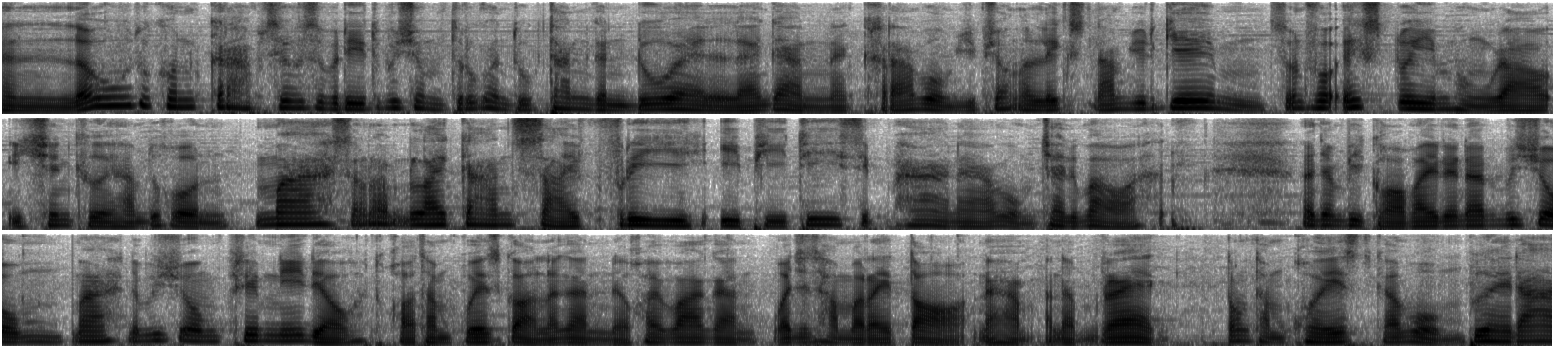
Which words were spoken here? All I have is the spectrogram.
ฮัลโหลทุกคนกราบสวัสดีทุกผู้ชมทุกคนทุกท่านกันด้วยและกันนะครับผมยิบช่องอเล็กซ์น้ำยูเกมโซนโฟเอ็กซ์ตรีมของเราอีกเช่นเคยครับทุกคน มาสำหรับรายการสายฟรี EP ที่ 15 นะครับผมใช่หรือเปล่าวะถ้าจำผิดขอไปด้วยนะท่านผู้ชม มาท่านผู้ชมคลิปนี้เดี๋ยวขอทำเควสก่อนแล้วกันเดี๋ยวค่อยว่ากัน ว่าจะทำอะไรต่อนะครับ อันดับแรกต้องทำเควสครับผมเพื่อให้ได้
